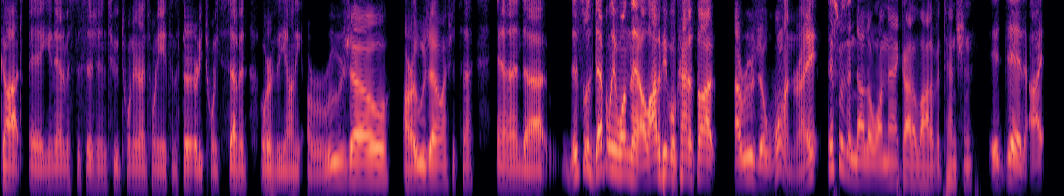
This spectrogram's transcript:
Got a unanimous decision to 29 28 and a 30 27 over Viviane Araujo. Araujo, I should say. And uh, this was definitely one that a lot of people kind of thought Araujo won, right? This was another one that got a lot of attention. It did. I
